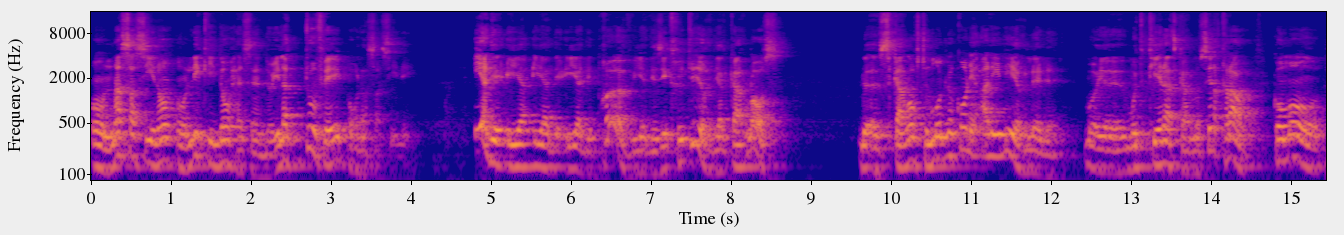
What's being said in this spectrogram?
en assassinant, en liquidant Hassan II. Il a tout fait pour l'assassiner. Il y, a des, il, y a, il, y a des, il y a des preuves, il y a des écritures. Il y a Carlos. Le, Carlos, tout le monde le connaît. Allez lire مذكرات كارلوس سير قراو كومون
